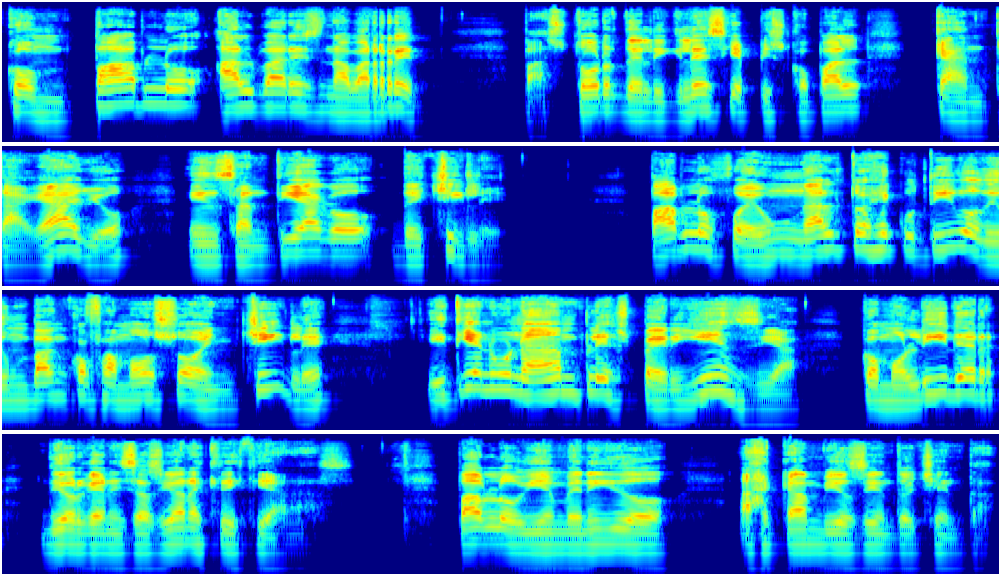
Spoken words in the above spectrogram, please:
con Pablo Álvarez Navarret, pastor de la Iglesia Episcopal Cantagallo en Santiago de Chile. Pablo fue un alto ejecutivo de un banco famoso en Chile y tiene una amplia experiencia como líder de organizaciones cristianas. Pablo, bienvenido a Cambio 180.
